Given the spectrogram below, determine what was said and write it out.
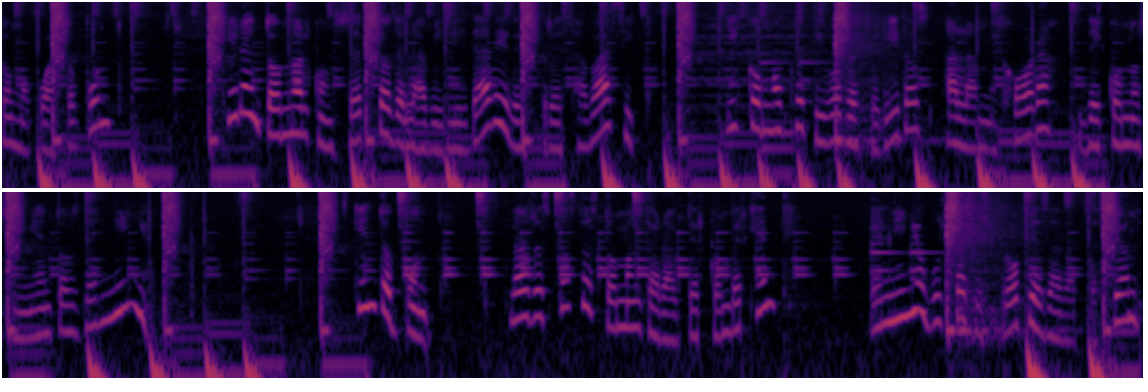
como cuarto punto, gira en torno al concepto de la habilidad y destreza básica y con objetivos referidos a la mejora de conocimientos del niño. Quinto punto, las respuestas toman carácter convergente. El niño busca sus propias adaptaciones,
